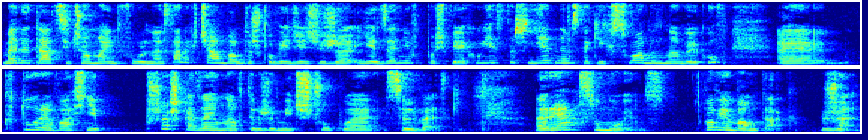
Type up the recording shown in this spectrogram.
medytacji czy o mindfulness, ale chciałam Wam też powiedzieć, że jedzenie w pośpiechu jest też jednym z takich słabych nawyków, e, które właśnie przeszkadzają nam w tym, żeby mieć szczupłe sylwetki. Reasumując, powiem Wam tak, że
